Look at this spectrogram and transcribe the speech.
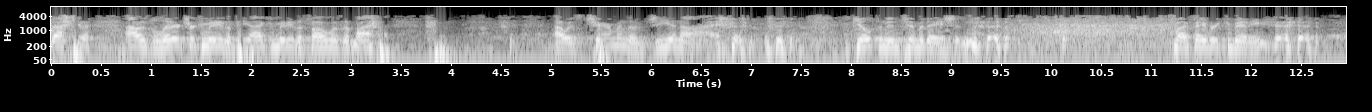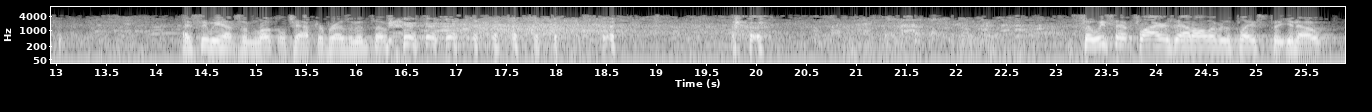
I was the literature committee, the PI committee, the phone was at my. I was chairman of G and I, guilt and intimidation. it's my favorite committee. I see we have some local chapter presidents up here. So we sent flyers out all over the place to, you know,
